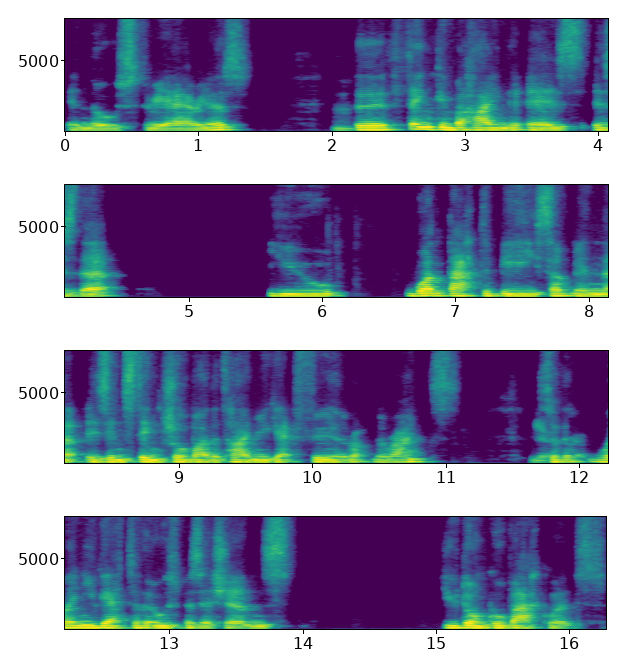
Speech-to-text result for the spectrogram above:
in those three areas. The mm-hmm. thinking behind it is is that you want that to be something that is instinctual by the time you get further up the ranks. Yeah. So that when you get to those positions, you don't go backwards.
